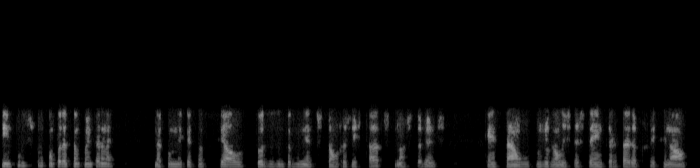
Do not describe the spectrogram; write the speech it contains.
simples por comparação com a internet. Na comunicação social, todos os intervenientes estão registados, nós sabemos quem são, os jornalistas têm carteira profissional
